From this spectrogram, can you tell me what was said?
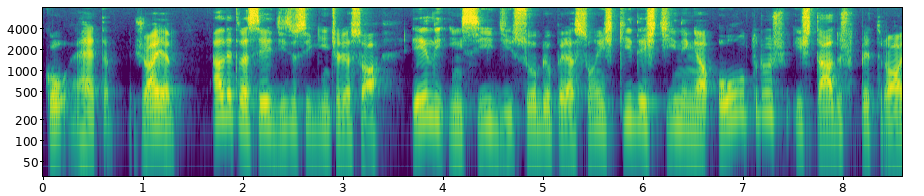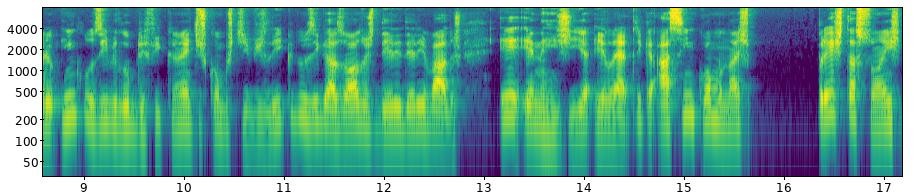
correta. Joia? A letra C diz o seguinte, olha só, ele incide sobre operações que destinem a outros estados petróleo, inclusive lubrificantes, combustíveis líquidos e gasosos dele derivados, e energia elétrica, assim como nas prestações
